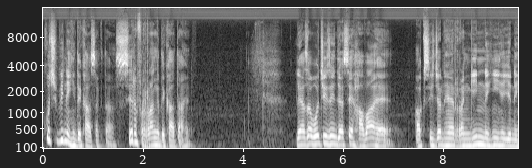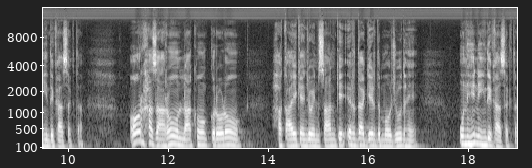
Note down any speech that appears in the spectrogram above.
کچھ بھی نہیں دکھا سکتا، صرف رنگ دکھاتا ہے۔ لہٰذا وہ چیزیں جیسے ہوا ہے، آکسیجن ہے، رنگین نہیں ہے، یہ نہیں دکھا سکتا۔ اور ہزاروں، لاکھوں، کروڑوں حقائق ہیں جو انسان کے اردا گرد موجود ہیں، انہیں نہیں دکھا سکتا۔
